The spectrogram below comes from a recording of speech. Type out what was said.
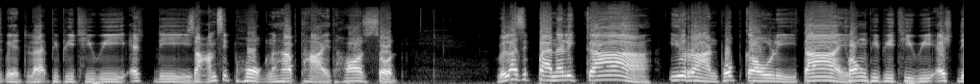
31 และ PPTV HD 36 นะครับ ถ่ายทอดสด เวลา 18 นาฬิกาอิหร่านพบเกาหลีใต้ ช่อง PPTV HD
